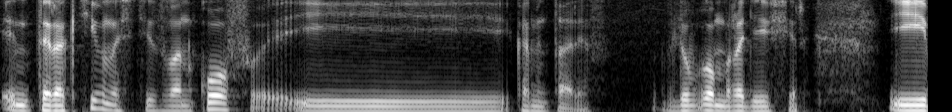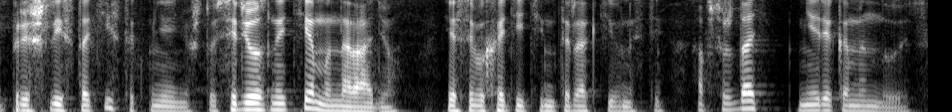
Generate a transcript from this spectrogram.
интерактивности звонков и комментариев в любом радиоэфире. И пришли статисты к мнению, что серьезные темы на радио, если вы хотите интерактивности, обсуждать не рекомендуется.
